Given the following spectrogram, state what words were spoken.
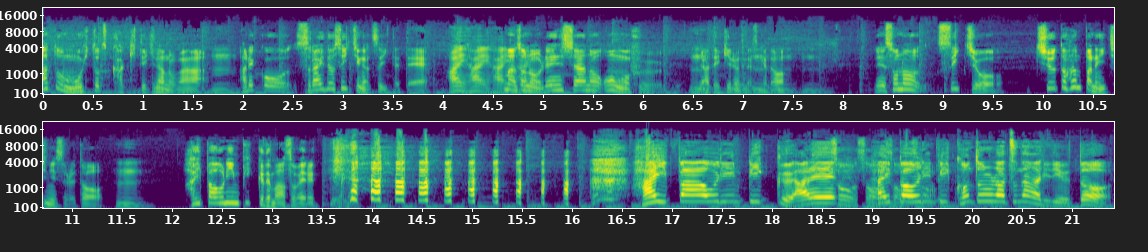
あともう一つ画期的なのが、うん。あれこう、スライドスイッチがついてて、はいはいはい、はい。まあその連射のオンオフができるんですけど、うんうんで、そのスイッチを中途半端な位置にすると、うん。うんハイパーオリンピックでも遊べるっていう。ね、ハイパーオリンピック、あれ、ハイパーオリンピック、コントローラーつながりで言うと、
